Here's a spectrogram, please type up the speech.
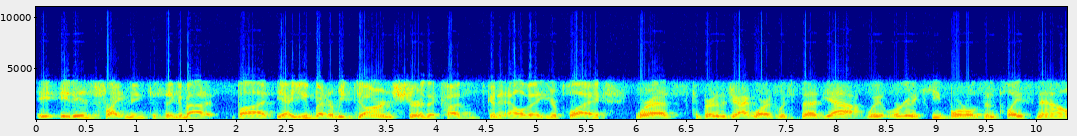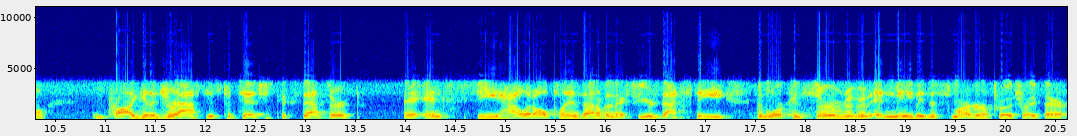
it, it is frightening to think about it. But yeah, you better be darn sure that Cousins is going to elevate your play. Whereas compared to the Jaguars, which said, yeah, we, we're going to keep Bortles in place now, probably going to draft his potential successor and, and see how it all plans out over the next few years. That's the the more conservative and maybe the smarter approach right there.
